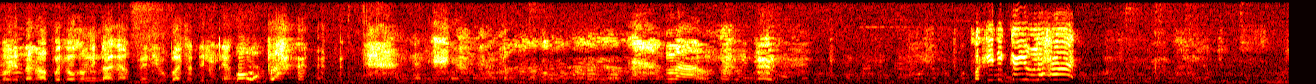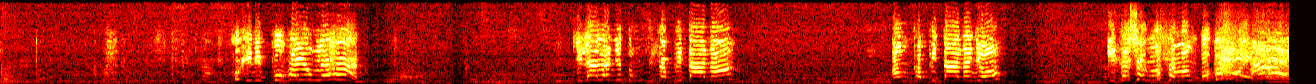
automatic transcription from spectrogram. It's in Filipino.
Magandang hapon no, Kapitana. Pwede ho ba sa dilingan? Oo ba? Ma'am. Makinig kayong lahat. Makinig po kayong lahat. Kilala niyo tong si Kapitana? Ang Kapitana niyo? Isa siyang masamang babae. Ah!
